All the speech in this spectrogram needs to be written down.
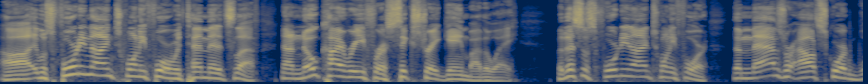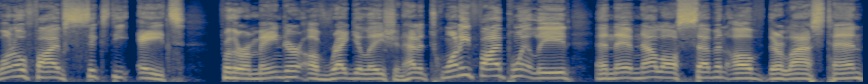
Uh, it was 49-24 with 10 minutes left. Now, no Kyrie for a six straight game, by the way. But this was 49-24. The Mavs were outscored 105-68 for the remainder of regulation. Had a 25-point lead, and they have now lost seven of their last 10.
